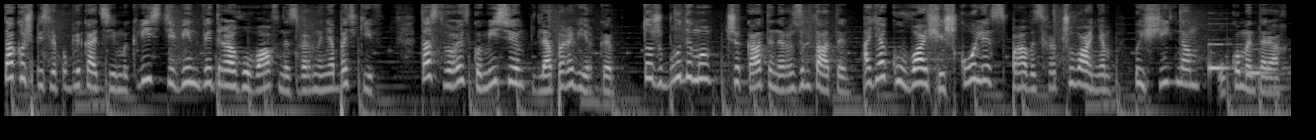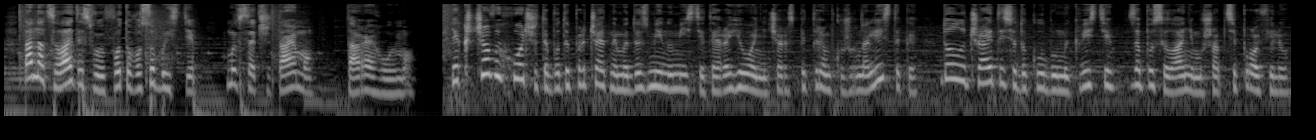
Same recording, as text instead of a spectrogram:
Також після публікації Миквісті він відреагував на звернення батьків та створив комісію для перевірки. Тож будемо чекати на результати. А як у вашій школі справи з харчуванням? Пишіть нам у коментарях та надсилайте свою фото в особисті. Ми все читаємо та реагуємо. Якщо ви хочете бути причетними до змін у місті та регіоні через підтримку журналістики, долучайтеся до клубу Миквісті за посиланням у шапці профілю.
